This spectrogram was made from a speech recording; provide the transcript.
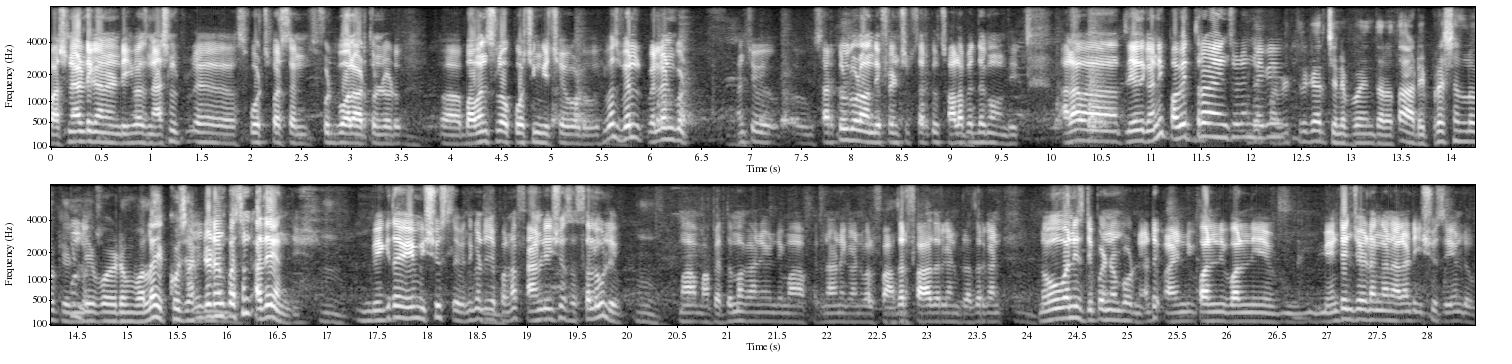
పర్సనాలిటీ కానివ్వండి he was national sports person football ఆడుతుంటాడు. భవన్స్లో కోచింగ్ ఇచ్చేవాడు. He was well well and good మంచి సర్కిల్ కూడా ఉంది ఫ్రెండ్షిప్ సర్కిల్ చాలా పెద్దగా ఉంది. అలా లేదు కానీ పవిత్ర ఇన్సిడెంట్ మేబీ పవిత్ర గారు చనిపోయిన తర్వాత ఆ డిప్రెషన్లోకి వెళ్ళిపోవడం వల్ల ఎక్కువ హండ్రెడ్ పర్సెంట్ అదే అండి. మిగతా ఏం ఇష్యూస్ లేవు. ఎందుకంటే చెప్పాలన్నా ఫ్యామిలీ ఇష్యూస్ అసలు లేవు. మా మా పెద్దమ్మ కానివ్వండి మా పెద్దనాన్న కానీ వాళ్ళ ఫాదర్ ఫాదర్ కానీ బ్రదర్ కానీ no one is dependent about అంటే ఆయన వాళ్ళని వాళ్ళని మెయింటైన్ చేయడం కానీ అలాంటి ఇష్యూస్ ఏం లేవు.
